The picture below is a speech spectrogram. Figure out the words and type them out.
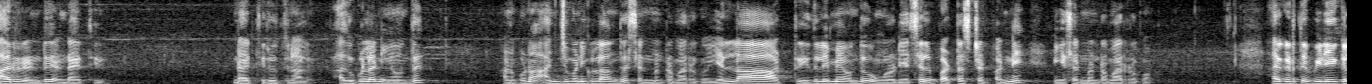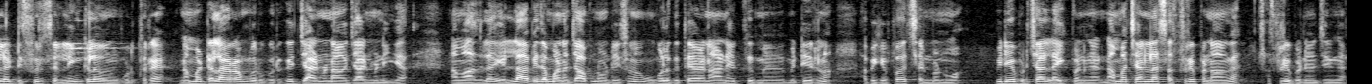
ஆறு ரெண்டு ரெண்டாயிரத்தி ரெண்டாயிரத்தி இருபத்தி நாலு. அதுக்குள்ளே நீங்கள் வந்து அனுப்பணும். அஞ்சு மணிக்குள்ளே வந்து சென்ட் பண்ணுற மாதிரி இருக்கும். எல்லா அட் இதுலேயுமே வந்து உங்களுடைய செல்ஃப் அட்டஸ்டட் பண்ணி நீங்கள் சென்ட் பண்ணுற மாதிரி இருக்கும். அதுக்கடுத்து வீடியோக்கில் டிஸ்கிரிப்ஷன் லிங்க்கில் கொடுத்துறேன். நம்ம டெலகிராம் குரூப் இருக்குது ஜாயின் பண்ணாங்க ஜாயின் பண்ணிங்க. நம்ம அதில் எல்லா விதமான ஜாப் நோட்டீஸும் உங்களுக்கு தேவையான அனைத்து மெ மெட்டீரியலும் அப்போக்கப்போ சென்ட் பண்ணுவோம். வீடியோ பிடிச்சா லைக் பண்ணுங்கள் நம்ம சேனலை சப்ஸ்கிரைப் பண்ணாங்க சப்ஸ்கிரைப் பண்ணி வச்சுக்கோங்க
